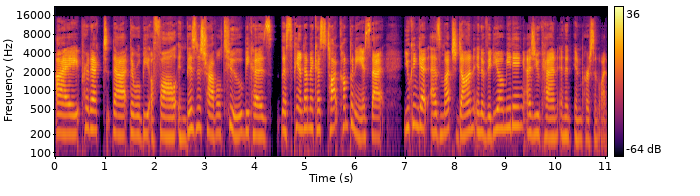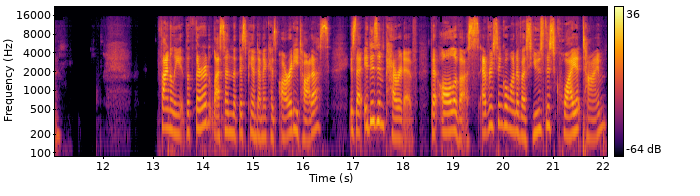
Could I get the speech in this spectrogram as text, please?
I predict that there will be a fall in business travel too, because this pandemic has taught companies that you can get as much done in a video meeting as you can in an in person one. Finally, the third lesson that this pandemic has already taught us is that it is imperative that all of us, every single one of us, use this quiet time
